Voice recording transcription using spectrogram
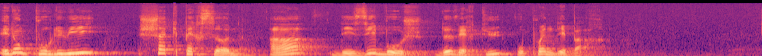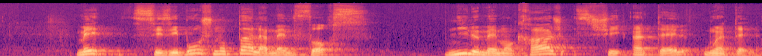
Et donc pour lui, chaque personne a des ébauches de vertu au point de départ. Mais ces ébauches n'ont pas la même force ni le même ancrage chez un tel ou un tel.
